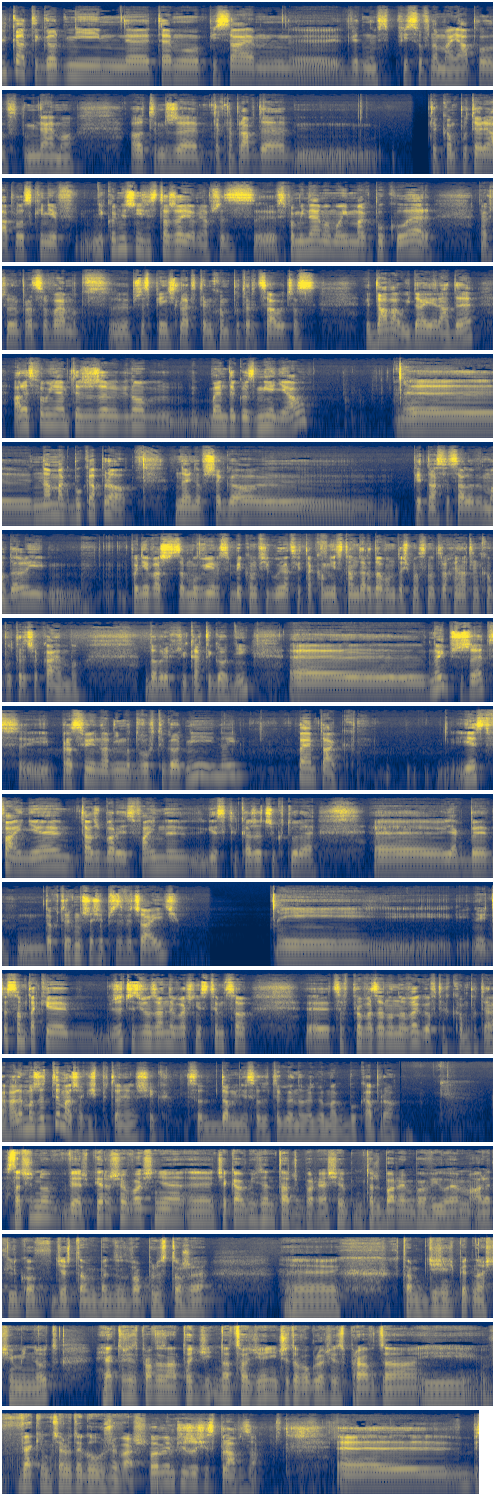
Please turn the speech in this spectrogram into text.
kilka tygodni e, temu pisałem w jednym z wpisów na MyApple, wspominałem o, o tym, że tak naprawdę mm, te komputery aplowskie nie, niekoniecznie się starzeją. Ja przez, wspominałem o moim MacBooku Air, na którym pracowałem od, przez 5 lat ten komputer cały czas dawał i daje radę, ale wspominałem też, że no, będę go zmieniał e, na MacBooka Pro najnowszego 15-calowy e, model i ponieważ zamówiłem sobie konfigurację taką niestandardową, dość mocno trochę na ten komputer czekałem, bo dobrych kilka tygodni. E, no i przyszedł i pracuję nad nim od dwóch tygodni. No i powiem tak, jest fajnie, touchbar jest fajny, jest kilka rzeczy, które e, jakby, do których muszę się przyzwyczaić. I, no i to są takie rzeczy związane właśnie z tym, co, e, co wprowadzano nowego w tych komputerach. Ale może ty masz jakieś pytania, Krzyk, co do mnie, co do tego nowego MacBooka Pro. Znaczy, no wiesz, pierwsze właśnie y, ciekawi mnie ten touchbar. Ja się touchbarem bawiłem, ale tylko gdzieś tam będąc w Apple Store y, tam 10-15 minut. Jak to się sprawdza na, to, na co dzień i czy to w ogóle się sprawdza i w jakim celu tego używasz? Powiem ci, że się sprawdza. Eee,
